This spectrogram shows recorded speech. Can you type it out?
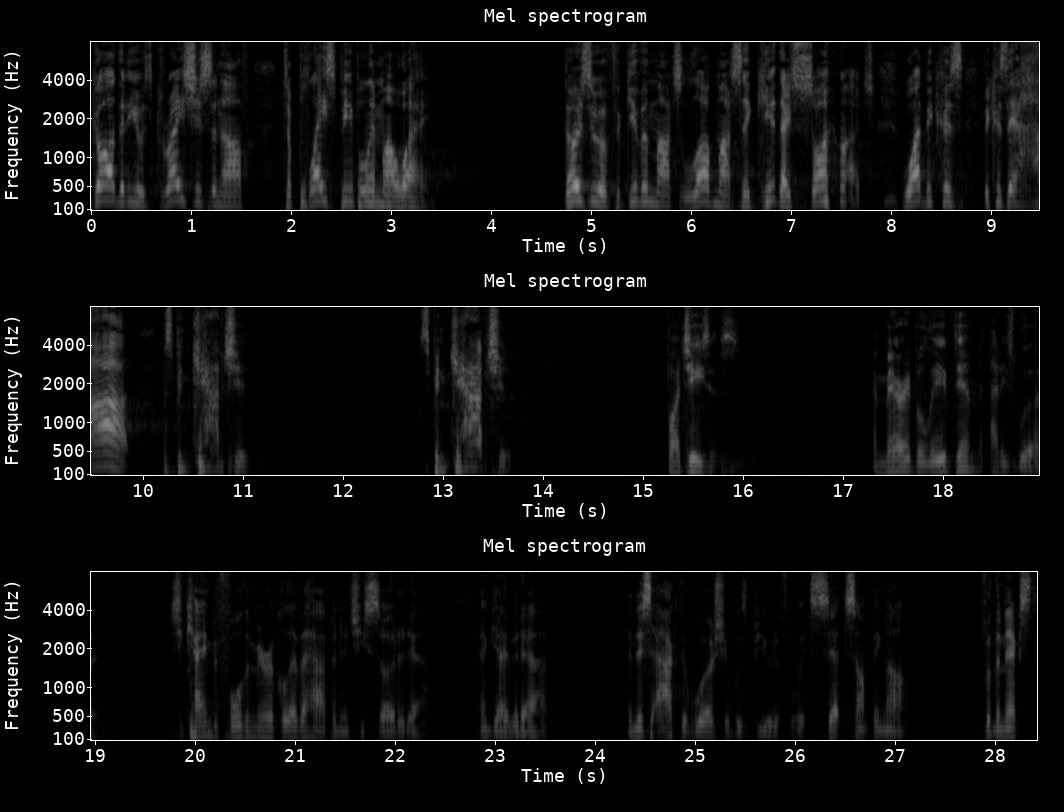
God that He was gracious enough to place people in my way. Those who have forgiven much, love much, they get they so much. Why? Because, because their heart has been captured. It's been captured by Jesus. And Mary believed him at his word. She came before the miracle ever happened and she sowed it out and gave it out. And this act of worship was beautiful. It set something up for the next,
